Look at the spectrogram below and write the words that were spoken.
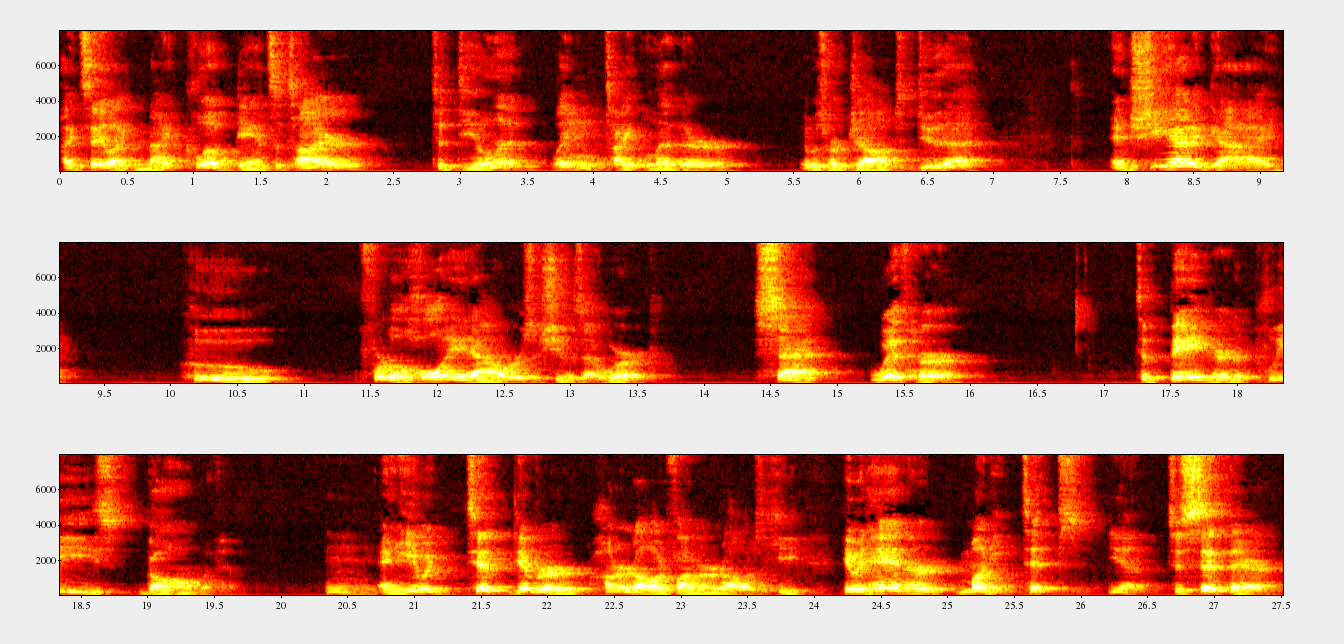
I'd say like nightclub dance attire to deal in, like Mm. tight leather. It was her job to do that, and she had a guy who, for the whole eight hours that she was at work, sat with her to beg her to please go home with him Mm. and he would tip give her hundred dollars, five hundred dollars. He he would hand her money tips Yeah. to sit there,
